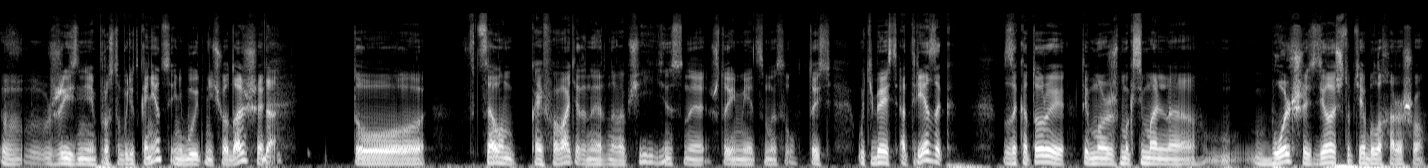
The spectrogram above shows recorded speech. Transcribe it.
в жизни просто будет конец и не будет ничего дальше, Да. то в целом кайфовать это, наверное, вообще единственное, что имеет смысл. То есть у тебя есть отрезок, за который ты можешь максимально больше сделать, чтобы тебе было хорошо.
